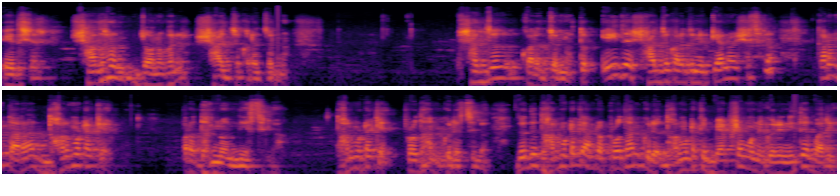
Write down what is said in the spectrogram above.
এই দেশের সাধারণ জনগণের সাহায্য করার জন্য। সাহায্য করার জন্য। তো এই যে সাহায্য করার জন্য কেন এসেছিল? কারণ তারা ধর্মটাকে প্রাধান্য নিয়েছিল। ধর্মটাকে প্রধান করেছিল। যদি ধর্মটাকে আমরা প্রধান করে, ধর্মটাকে ব্যবসা মনে করে নিতে পারি,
